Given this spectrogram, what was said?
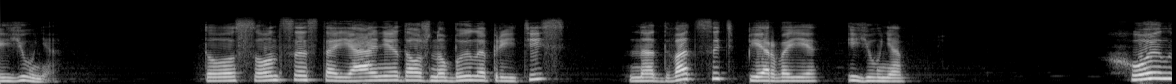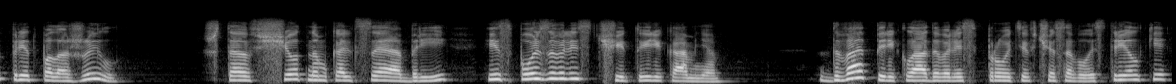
июня, то солнцестояние должно было прийтись на 21 июня. Хойл предположил, что в счетном кольце Абри использовались четыре камня. Два перекладывались против часовой стрелки,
